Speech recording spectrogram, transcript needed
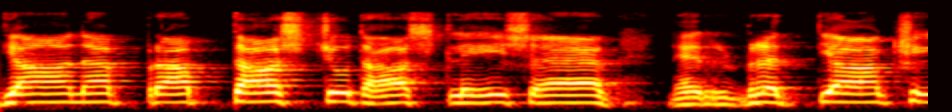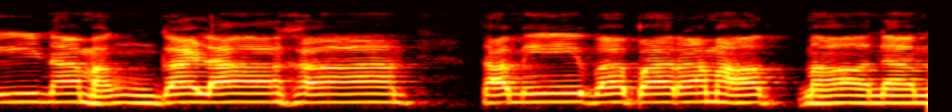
ध्यानप्राप्ताश्च्युताश्लेष निर्वृत्या क्षीणमङ्गलाः तमेव परमात्मानं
